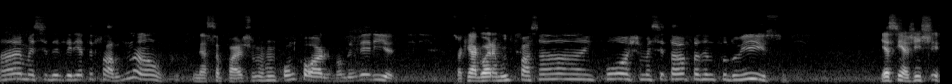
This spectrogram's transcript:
Ah, mas você deveria ter falado. Não, nessa parte eu não concordo, não deveria. Só que agora é muito fácil. Ai, poxa, mas você estava fazendo tudo isso. E assim, a gente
